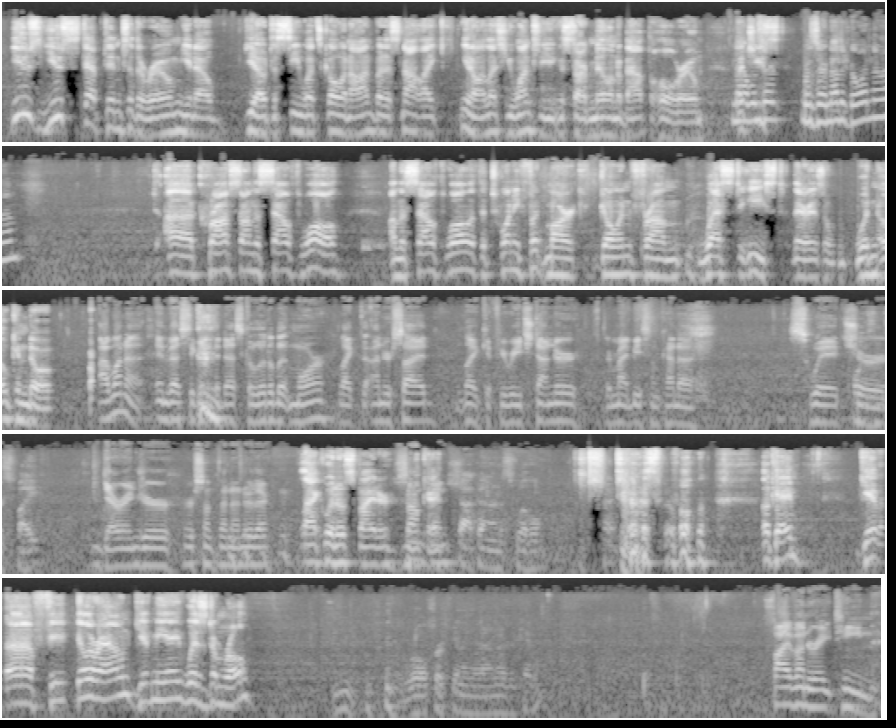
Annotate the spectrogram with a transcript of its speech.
You you stepped into the room, you know, you know, to see what's going on, but it's not like you know, unless you want to, you can start milling about the whole room. Now, but was you there was there another door in the room? uh, crossed on the south wall. On the south wall at the 20 foot mark, going from west to east, there is a wooden oaken door. I want to investigate the desk a little bit more, like the underside. Like if you reached under, there might be some kind of switch Poison or spike, derringer or something under there. Black Widow spider. Something. shotgun on a swivel. Okay. okay. Give uh, feel around. Give me a wisdom roll. Roll for feeling around over Kevin. Five under eighteen.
